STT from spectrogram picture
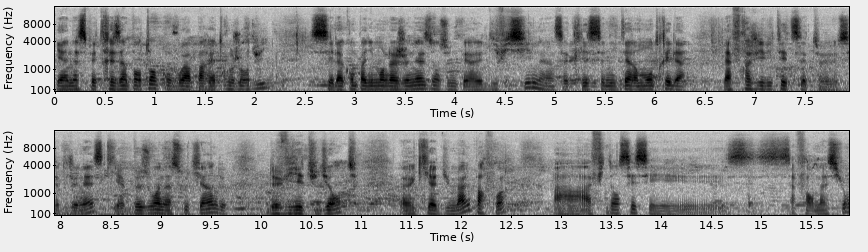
il y a un aspect très important qu'on voit apparaître aujourd'hui, c'est l'accompagnement de la jeunesse dans une période difficile. Hein. Cette crise sanitaire a montré la, fragilité de cette, jeunesse qui a besoin d'un soutien de, vie étudiante, euh, qui a du mal parfois à, financer sa formation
